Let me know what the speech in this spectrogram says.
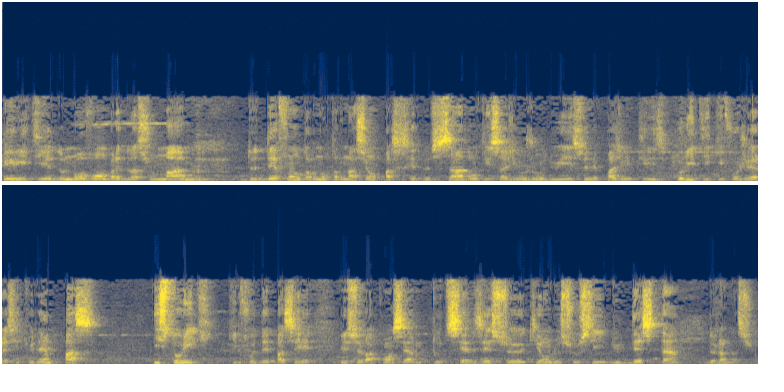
héritiers de novembre et de la Soumam, de défendre notre nation parce que c'est de ça dont il s'agit aujourd'hui. Ce n'est pas une crise politique qu'il faut gérer, c'est une impasse historique qu'il faut dépasser et cela concerne toutes celles et ceux qui ont le souci du destin de la nation.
